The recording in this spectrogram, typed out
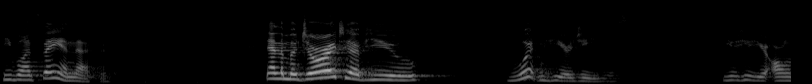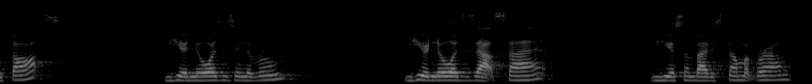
He wasn't saying nothing. Now, the majority of you wouldn't hear Jesus. You hear your own thoughts, you hear noises in the room, you hear noises outside, you hear somebody's stomach growling.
